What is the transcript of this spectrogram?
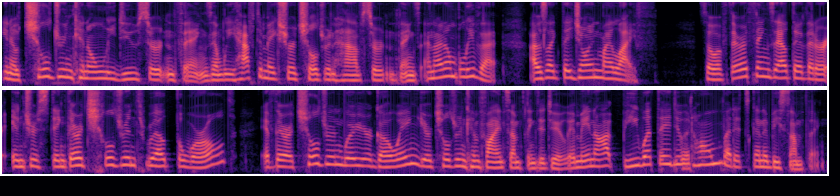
you know, children can only do certain things and we have to make sure children have certain things. And I don't believe that. I was like they joined my life. So if there are things out there that are interesting, there are children throughout the world. If there are children where you're going, your children can find something to do. It may not be what they do at home, but it's going to be something.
